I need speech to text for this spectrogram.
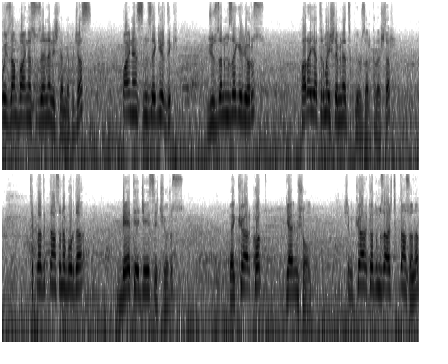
bu yüzden Binance üzerinden işlem yapacağız. Binance'imize girdik. Cüzdanımıza geliyoruz. Para yatırma işlemine tıklıyoruz arkadaşlar. Tıkladıktan sonra burada BTC'yi seçiyoruz. Ve QR kod gelmiş oldu. Şimdi QR kodumuzu açtıktan sonra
